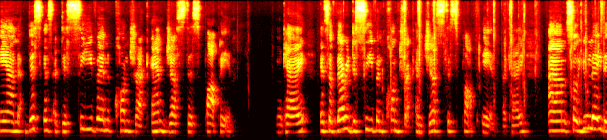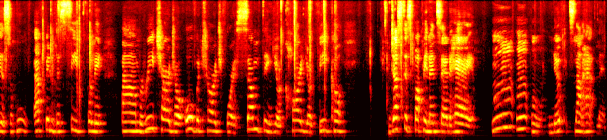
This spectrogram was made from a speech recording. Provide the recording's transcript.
and this is a deceiving contract and justice popping. Okay, it's a very deceiving contract and justice pop in. Okay, um, so you ladies who have been deceitfully um, recharge or overcharged for something, your car, your vehicle, justice pop in and said, hey, mm, mm, mm. nope, it's not happening.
